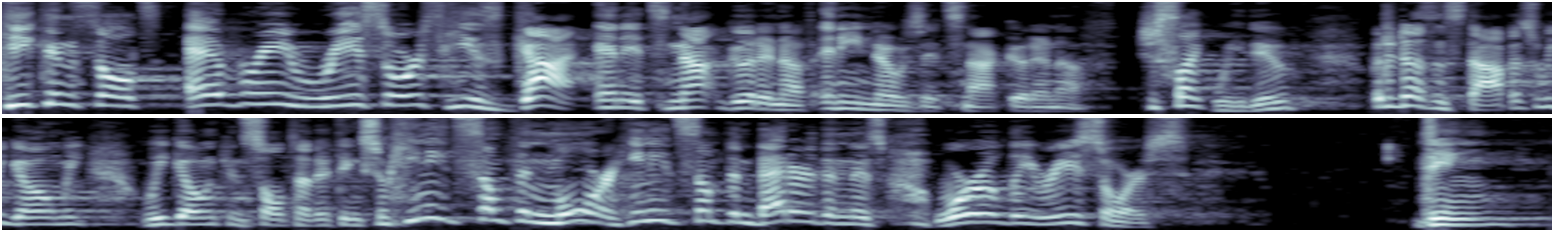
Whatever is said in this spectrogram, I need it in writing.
he consults every resource he's got and it's not good enough. And he knows it's not good enough. Just like we do. But it doesn't stop us. We go and we, we go and consult other things. So he needs something more. He needs something better than this worldly resource. Ding.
